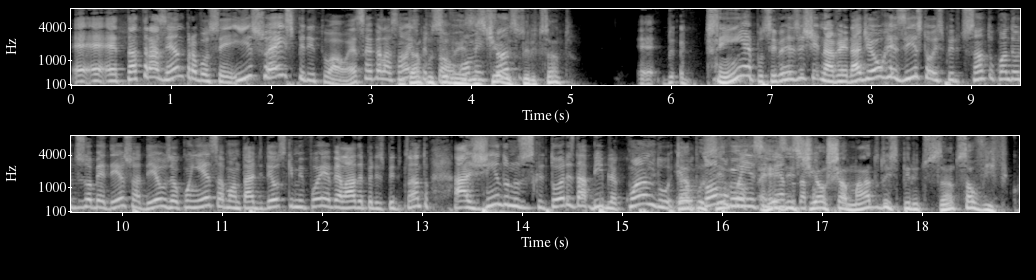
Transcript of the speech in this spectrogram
é, é, tá trazendo para você. Isso é espiritual. Essa revelação Então é é espiritual. possível Homens resistir ao santos- Espírito Santo? é, sim, é possível resistir. Na verdade, eu resisto ao Espírito Santo quando eu desobedeço a Deus, eu conheço a vontade de Deus que me foi revelada pelo Espírito Santo, agindo nos escritores da Bíblia. Quando Então eu é tomo possível conhecimento resistir da... ao chamado do Espírito Santo salvífico.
